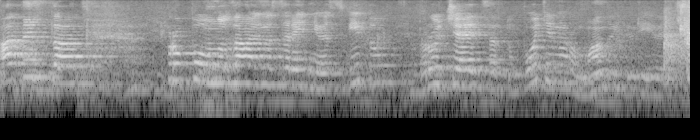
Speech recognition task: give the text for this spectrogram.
Атестат про повну загальну середню освіту вручається Тупотіну Роману Юрійовичу.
